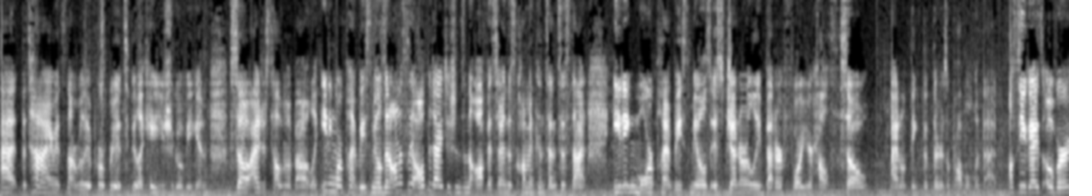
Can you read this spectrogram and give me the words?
at the time, it's not really appropriate to be like, hey, you should go vegan. So I just tell them about like eating more plant-based meals. And honestly, all the dietitians in the office are in this common consensus that eating more plant-based meals is generally better for your health. So I don't think that there's a problem with that. I'll see you guys over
